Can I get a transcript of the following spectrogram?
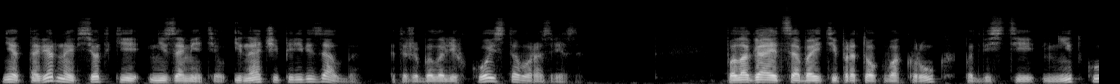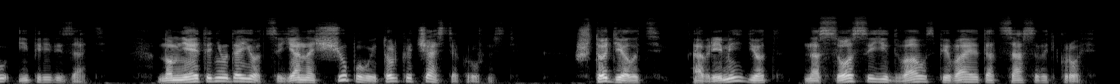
Нет, наверное, все-таки не заметил, иначе перевязал бы. Это же было легко из того разреза. Полагается обойти проток вокруг, подвести нитку и перевязать. Но мне это не удается, я нащупываю только часть окружности. Что делать? А время идет. Насосы едва успевают отсасывать кровь.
